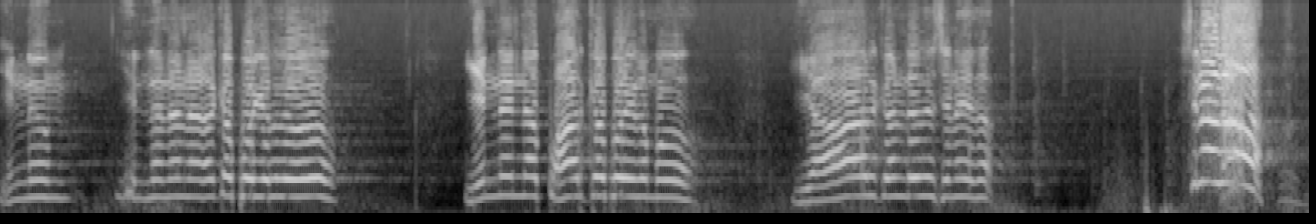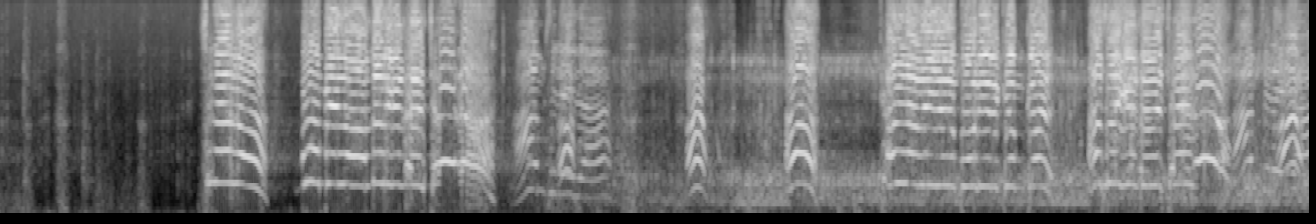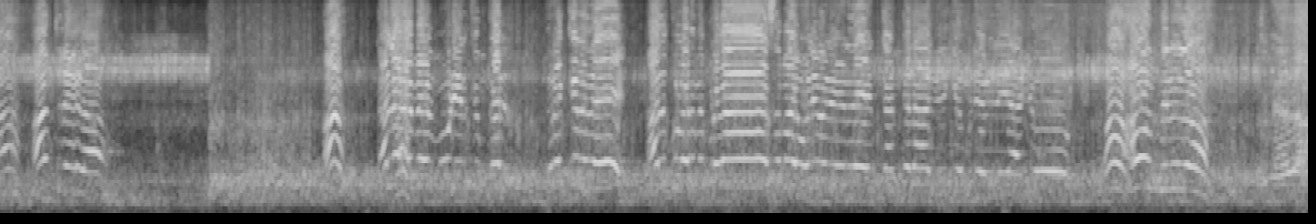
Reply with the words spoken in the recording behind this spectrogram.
இன்னும் என்னென்ன நடக்க போகிறதோ என்னென்ன பார்க்க போகிறோமோ யார் கண்டது சினேதா சினேதா சினேதா பூமியில் அதிர்கின்றது சினேதா ஆம் ஆ, கல்லறையில் போடியிருக்கும் கல் அசைகின்றது சினேதா ஆம் சினேகா ஆம் சிநேகிதா கண்கள் திறக்கிறது. அதுக்குள்ள இருந்து பிரகாசமாய் ஒளி வருகிறது என் கண்களால் இருக்க முடியவில்லை ஐயோ. ஆ, மிருதா சினேதா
